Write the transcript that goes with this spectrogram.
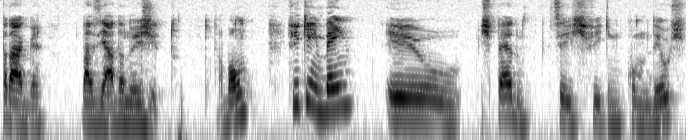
praga baseada no Egito, tá bom? Fiquem bem. Eu espero vocês fiquem com Deus.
